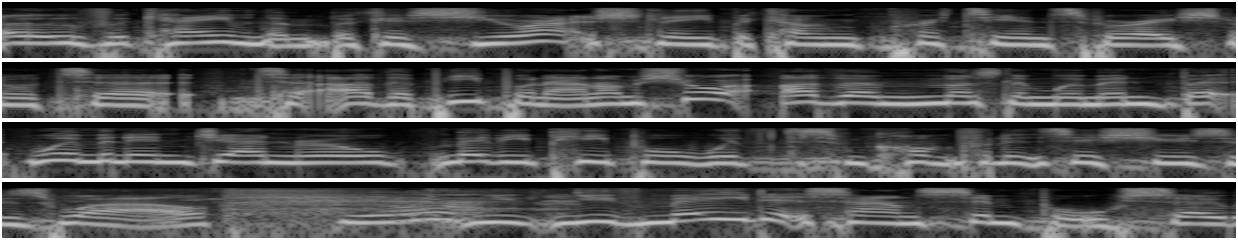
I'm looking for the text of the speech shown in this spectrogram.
overcame them? Because you're actually becoming pretty inspirational to, to other people now. And I'm sure other Muslim women, but women in general, maybe people with some confidence issues as well. Yeah. You, you've made it sound simple. So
